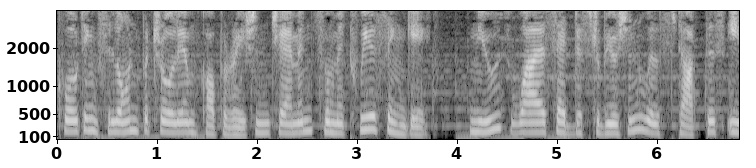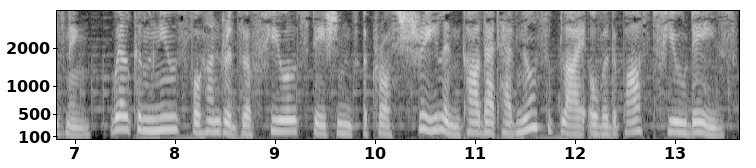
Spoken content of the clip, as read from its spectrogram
quoting Ceylon Petroleum Corporation Chairman Sumit Weerasinghe. Newswire said distribution will start this evening. Welcome news for hundreds of fuel stations across Sri Lanka that had no supply over the past few days.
